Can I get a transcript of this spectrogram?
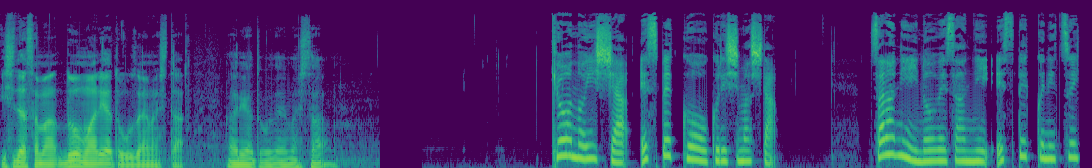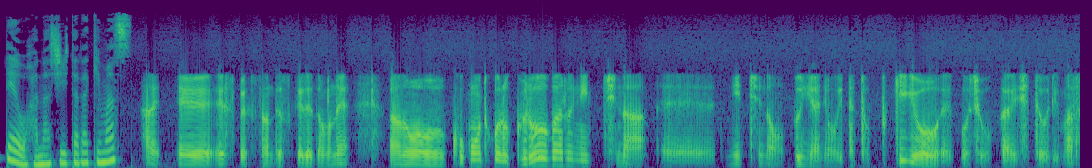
石田様、どうもありがとうございました。ありがとうございました。今日の一社、エスペックをお送りしました。さらに井上さんにエスペックについてお話しいただきます。はい、えー、エスペックさんですけれどもね、あのここのところグローバルニッチな、えー、ニッチの分野においてトップ企業をご紹介しております、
